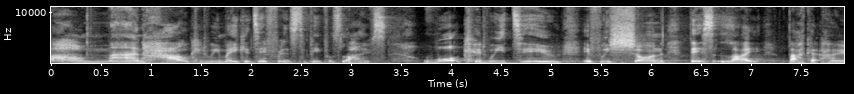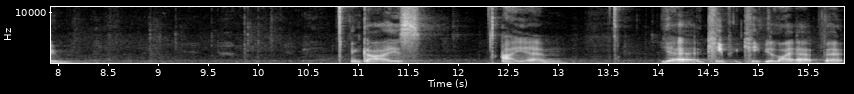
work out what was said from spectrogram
Oh man, how could we make a difference to people's lives? What could we do if we shone this light back at home? And guys, I um, yeah, keep keep your light up. But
